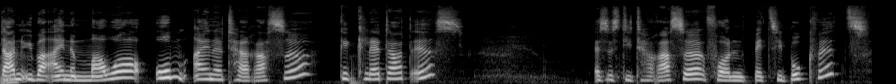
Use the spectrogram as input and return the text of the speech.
dann über eine Mauer um eine Terrasse geklettert ist. Es ist die Terrasse von Betsy Buckwitz.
